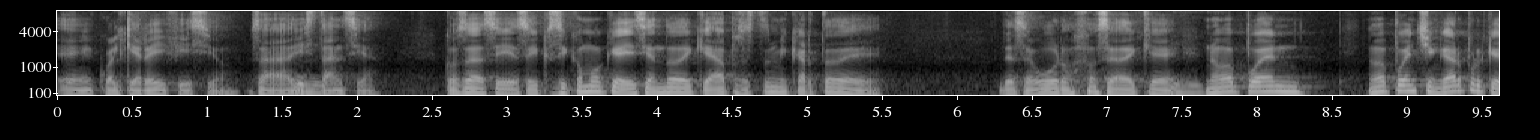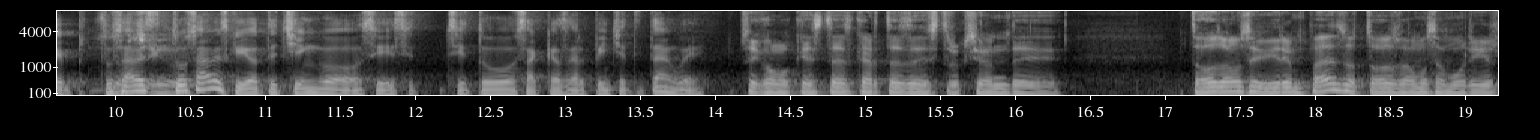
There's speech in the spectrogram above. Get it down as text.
en cualquier edificio, o sea, a distancia. Cosas así, así, así como que diciendo de que, ah, pues esta es mi carta de, de seguro, o sea, de que no me pueden, no me pueden chingar porque tú sabes, chingo. tú sabes que yo te chingo si, si, si tú sacas al pinche titán, güey. Sí, como que estas cartas de destrucción de. Todos vamos a vivir en paz o todos vamos a morir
